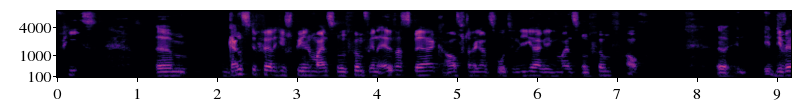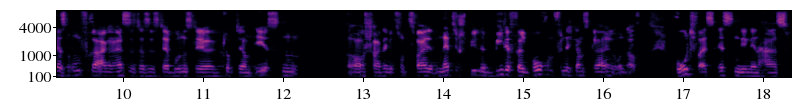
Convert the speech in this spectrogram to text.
Fies. Ähm, ganz gefährliches Spiel Mainz 05 in Elversberg, Aufsteiger zweite Liga gegen Mainz 05, auch äh, in diversen Umfragen heißt es, das ist der Bundesliga-Club, der am ehesten rausscheidet. Da gibt es noch zwei nette Spiele, Bielefeld-Bochum finde ich ganz geil und auch Rot-Weiß-Essen gegen den HSV.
